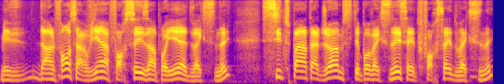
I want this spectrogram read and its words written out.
Mais dans le fond, ça revient à forcer les employés à être vaccinés. Si tu perds ta job, si tu n'es pas vacciné, c'est être forcé à être vacciné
